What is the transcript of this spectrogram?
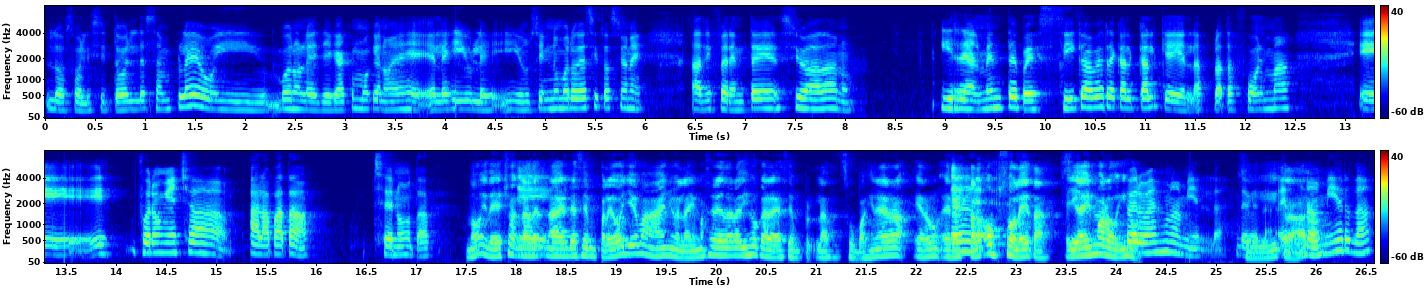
lo solicitó el desempleo y bueno, le llega como que no es elegible y un sinnúmero de situaciones a diferentes ciudadanos. Y realmente pues sí cabe recalcar que las plataformas eh, fueron hechas a la pata, se nota. No, y de hecho, la, Eh. desempleo lleva años. La misma secretaria dijo que la la- su página era, era, era Eh, obsoleta. Sí, Ella misma lo dijo. Pero es una mierda, de Sí, verdad. Es una mierda.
